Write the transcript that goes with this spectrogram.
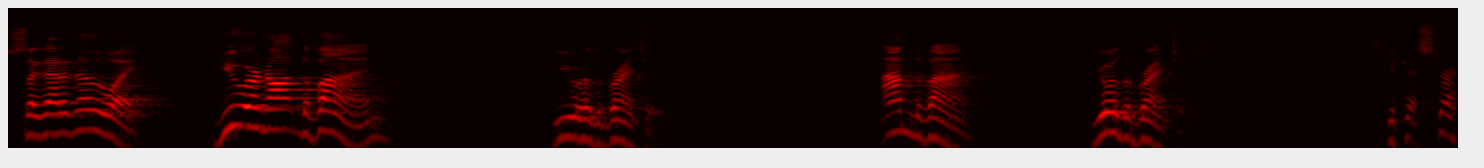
Say that another way. You are not the vine, you are the branches. I'm the vine, you're the branches. Let's get that straight.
